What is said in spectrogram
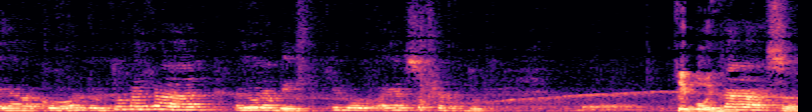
היה הכל, ובתוך האחד היו רבים. כאילו, היה סוג של אחדות. ריבוי. קרה אסון.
